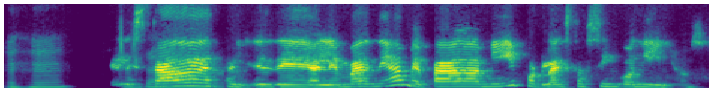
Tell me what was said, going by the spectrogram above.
El Estado de, Alemania me paga a mí por estos cinco niños.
